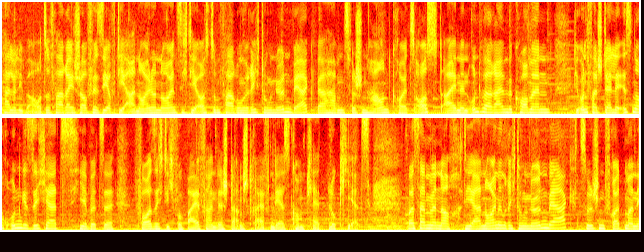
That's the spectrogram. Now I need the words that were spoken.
Hallo liebe Autofahrer, ich schaue für Sie auf die A99, die Ostumfahrung Richtung Nürnberg. Wir haben zwischen Haar und Kreuz Ost einen Unfall reinbekommen. Die Unfallstelle ist noch ungesichert. Hier bitte vorsichtig vorbeifahren. Der Standstreifen, der ist komplett blockiert. Was haben wir noch? Die A9 in Richtung Nürnberg zwischen Fröttmann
